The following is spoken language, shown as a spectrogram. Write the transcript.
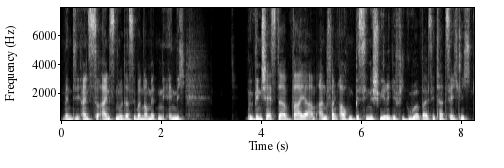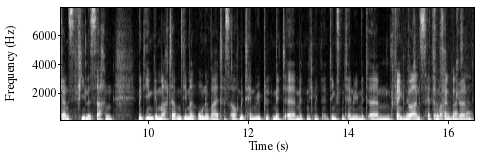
Wenn sie eins zu eins nur das übernommen hätten, ähnlich Winchester war ja am Anfang auch ein bisschen eine schwierige Figur, weil sie tatsächlich ganz viele Sachen mit ihm gemacht haben, die man ohne weiteres auch mit Henry, mit, äh, mit nicht mit Dings, mit Henry, mit ähm, Frank mit Burns hätte machen Burns, können. Ja.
